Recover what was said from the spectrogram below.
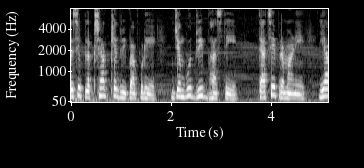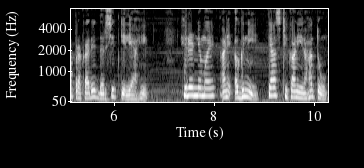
तसे प्लक्षाख्य द्वीपापुढे जंबूद्वीप भासते त्याचे प्रमाणे या प्रकारे दर्शित केले आहे. हिरण्यमय आणि अग्नी त्याच ठिकाणी राहतो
